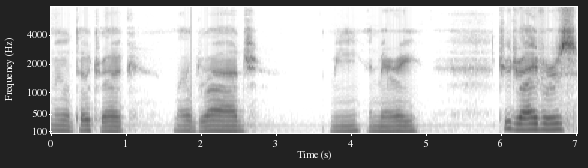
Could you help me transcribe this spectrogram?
my old tow truck, my old garage, me and Mary, two drivers,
